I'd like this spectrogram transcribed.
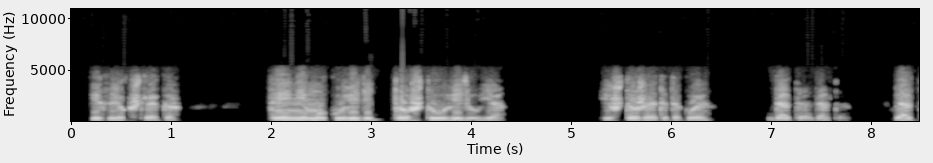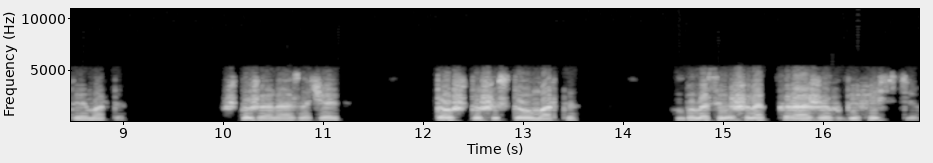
— изрек Штекер. «Ты не мог увидеть то, что увидел я». «И что же это такое?» «Дата, дата. 5 марта». «Что же она означает?» «То, что 6 марта была совершена кража в Гефесте,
